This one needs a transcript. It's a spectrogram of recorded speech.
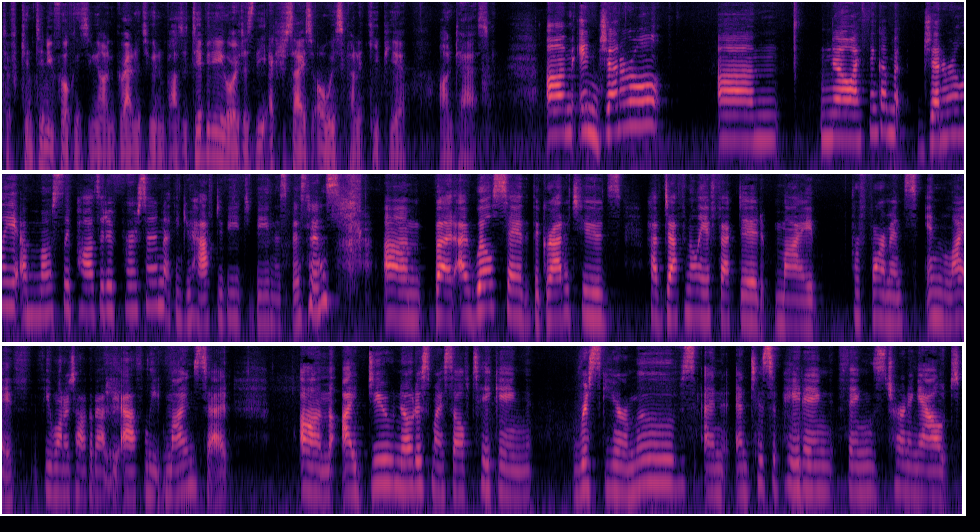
to continue focusing on gratitude and positivity, or does the exercise always kind of keep you on task? Um, in general, um, no, I think I'm generally a mostly positive person. I think you have to be to be in this business. Um, but I will say that the gratitudes have definitely affected my performance in life. If you want to talk about the athlete mindset, um, I do notice myself taking riskier moves and anticipating things turning out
